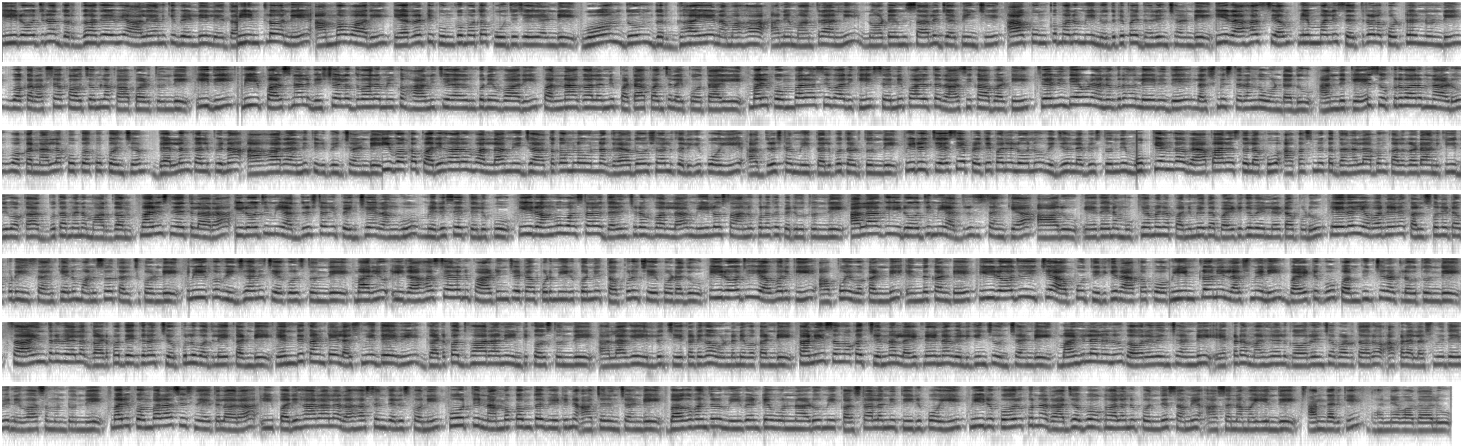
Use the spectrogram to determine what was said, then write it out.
ఈ రోజున దుర్గాదేవి ఆలయానికి వెళ్ళి లేదా మీ ఇంట్లోనే అమ్మవారి ఎర్రటి కుంకుమతో పూజ చేయండి. ఓం ధూమ్ దుర్గాయే నమః అనే మంత్రాన్ని నూటెనిమిది సార్లు జపించి ఆ కుంకుమను మీ నుదుటిపై ధరించండి. ఈ రహస్యం మిమ్మల్ని శత్రువుల కుట్ర నుండి ఒక రక్షా కవచంలా కాపాడుతుంది. ఇది మీ పర్సనల్ విషయాల ద్వారా మీకు హాని చేయాలనుకునే వారి పన్నాగాలన్నీ పటాపంచలైపోతాయి. మరి కుంభరాశి వారికి శనిపాలిత రాశి కాబట్టి శనిదేవుడి అనుగ్రహం లేనిదే లక్ష్మి స్థిరంగా ఉండదు. అందుకే శుక్రవారం నాడు ఒక నల్ల కుక్కకు కొంచెం బెల్లం కలిపిన ఆహారాన్ని తినిపించండి. ఈ ఒక పరిహారం వల్ల మీ జాతకంలో ఉన్న గ్రహ దోషాలు తొలగిపోయి అదృష్టం మీ తలుపు తడుతుంది. మీరు చేసే ప్రతి పనిలోనూ విజయం లభిస్తుంది. ముఖ్యంగా వ్యాపారస్తులకు ఆకస్మిక ధనలాభం కలగడానికి ఇది ఒక అద్భుతమైన మార్గం. మరి స్నేహితులారా ఈ రోజు మీ అదృష్టాన్ని పెంచే రంగు మెరిసే తెలుపు. ఈ రంగు వస్త్రాలు ధరించడం వల్ల మీలో సానుకూలత పెరుగుతుంది. అలాగే ఈ రోజు మీ అదృష్ట సంఖ్య ఆరు. ఏదైనా ముఖ్యమైన పని మీద బయటకు వెళ్ళేటప్పుడు లేదా ఎవరినైనా కలుసుకునేటప్పుడు ఈ సంఖ్యను మనసులో తలుచుకోండి. మీకు విజయాన్ని చేకూరుస్తుంది. మరియు ఈ రహస్యాలను పాటించేటప్పుడు మీరు కొన్ని తప్పులు చేయకూడదు. ఈ రోజు ఎవరికి అప్పు ఇవ్వకండి. ఎందుకంటే ఈ రోజు ఇచ్చే అప్పు తిరిగి రాకపో మీ ఇంట్లోని లక్ష్మిని బయటకు పంపించినట్లవుతుంది. సాయంత్రం వేళ గడప దగ్గర చెప్పులు వదిలేయకండి. ఎందుకంటే లక్ష్మీదేవి గడప ద్వారానే ఇంటికి వస్తుంది. అలాగే ఇల్లు చీకటిగా ఉండనివ్వకండి. కనీసం ఒక చిన్న లైట్ నైనా వెలిగించి ఉంచండి. మహిళలను గౌరవించండి. ఎక్కడ మహిళలు గౌరవించబడతారో అక్కడ లక్ష్మీదేవి నివాసం ఉంటుంది మరి కుంభరాశి స్నేహితులారా ఈ పరిహారాల రహస్యం తెలుసుకొని పూర్తి నమ్మకంతో వీటిని ఆచరించండి. భగవంతుడు మీ వెంటే ఉన్నాడు మీ కష్టాలన్నీ తీరిపోయి మీరు కోరుకున్న రాజభోగాలను పొందే సమయం ఆసన్నమయ్యింది అందరికీ ధన్యవాదాలు.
